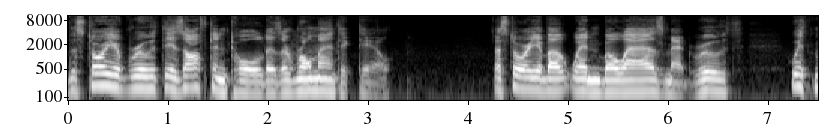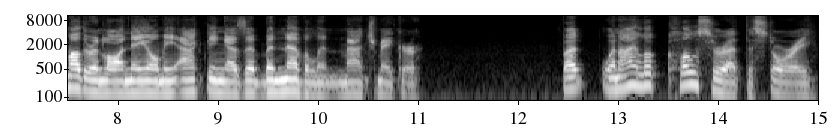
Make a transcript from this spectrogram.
The story of Ruth is often told as a romantic tale. A story about when Boaz met Ruth, with mother in law Naomi acting as a benevolent matchmaker. But when I look closer at the story,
